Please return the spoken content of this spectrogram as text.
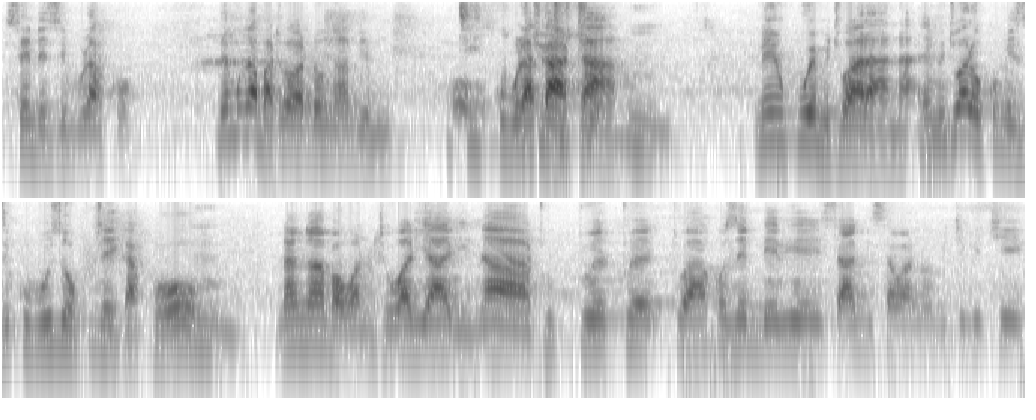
sente zibulako. Ne mugamba tewadde oŋambye Nti- kubulako ataano. Nenkuwa emitwalo ana. Emitwalo kumi zikubuuza okuteekako. Mm. naŋŋamba wano tewali alina tu- twakozedde ebyesaagisa wano biki biki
